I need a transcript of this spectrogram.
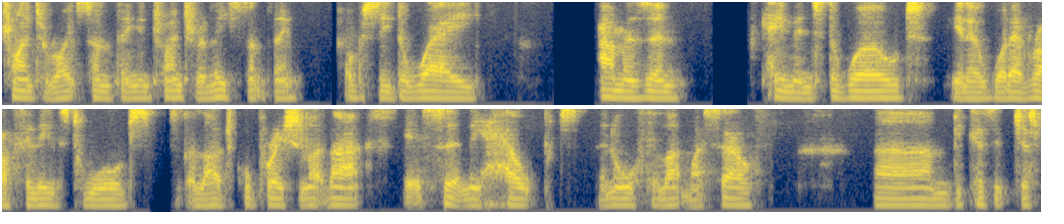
trying to write something and trying to release something. Obviously, the way Amazon came into the world, you know, whatever our feelings towards a large corporation like that, it certainly helped an author like myself um, because it just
